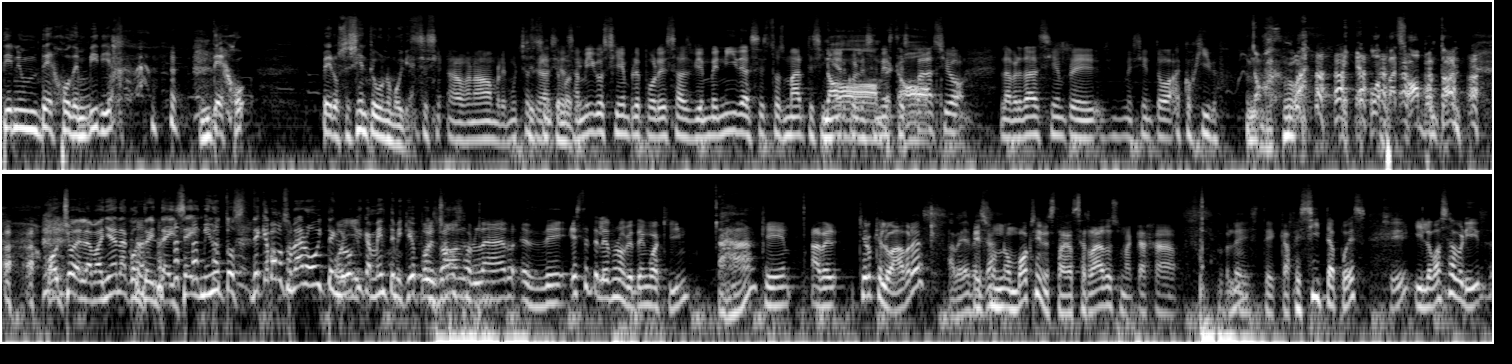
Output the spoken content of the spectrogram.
tiene un dejo de envidia, un dejo, pero se siente uno muy bien. Sí, sí. Ah, bueno, hombre, muchas Se gracias, amigos, siempre por esas bienvenidas estos martes y No, miércoles en hombre, este no, espacio. La verdad, siempre me siento acogido. No, ¿qué pasó, Pontón? 8 de la mañana con 36 minutos. ¿De qué vamos a hablar hoy tecnológicamente, mi querido Pues Pontón? vamos a hablar de este teléfono que tengo aquí. Ajá. Que, a ver, quiero que lo abras. A ver, Es venga. un unboxing, está cerrado, es una caja este, cafecita, pues. Sí. Y lo vas a abrir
